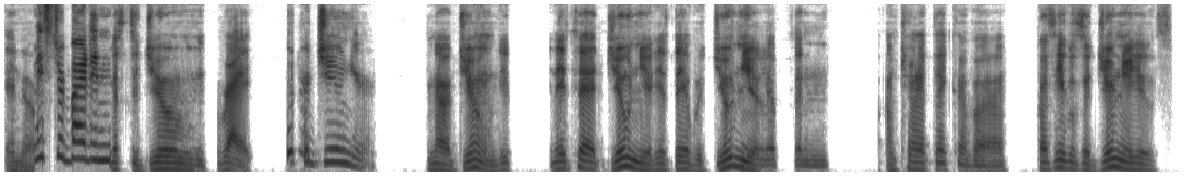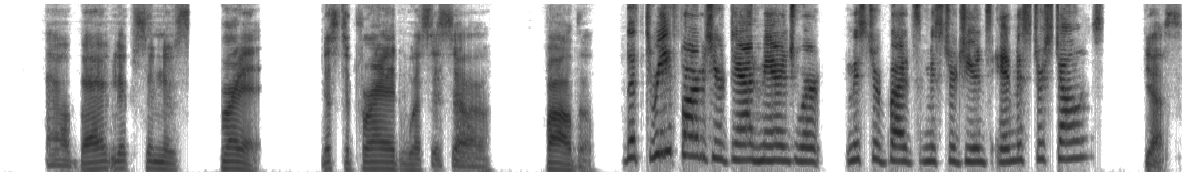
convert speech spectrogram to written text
And uh, Mr. Biden, Mr. June, right? or junior. No, June. And they said Junior. His name was Junior Lipson. I'm trying to think of uh, because he was a junior. Was uh, Bud Lipson was Fred. Mr. Fred was his uh father. the three farms your dad managed were Mr. Bud's, Mr. June's, and Mr. Stone's. Yes.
